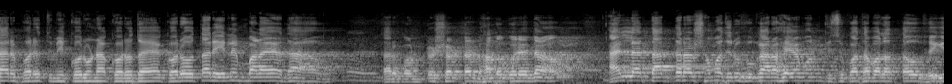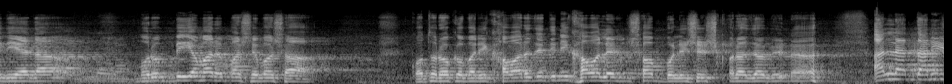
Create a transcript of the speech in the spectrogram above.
তারপরে তুমি করুণা করো, দয়া করো, তার এলেম বাড়ায়া দাও, তার কণ্ঠস্বরটার ভালো করে দাও। আল্লাহ, তার দ্বারা সমাজের উপকার হয় এমন কিছু কথা বলার তাও ভেঙে দিয়ে দাও। মুরব্বী আমার পাশে বসা, কত রকমারি খাবার যে তিনি খাওয়ালেন, সব বলে শেষ করা যাবে না। আল্লাহ, তারই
